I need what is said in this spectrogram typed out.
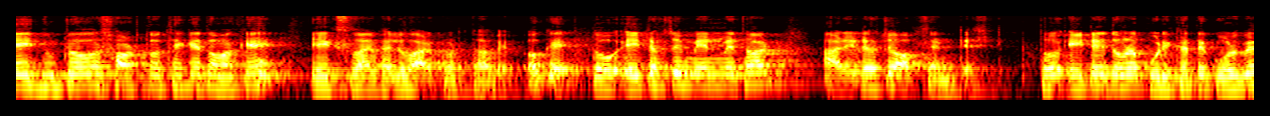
এই দুটো শর্ত থেকে তোমাকে এক্স ওয়াই ভ্যালু বার করতে হবে। ওকে তো এইটা হচ্ছে মেন মেথড আর এটা হচ্ছে অপশন টেস্ট তো এইটাই তোমরা পরীক্ষাতে করবে।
